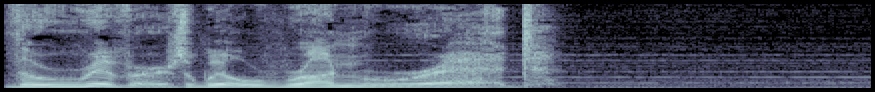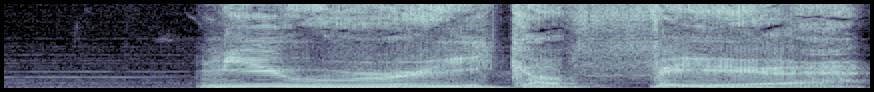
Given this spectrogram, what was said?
the rivers will run red. You reek of fear!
